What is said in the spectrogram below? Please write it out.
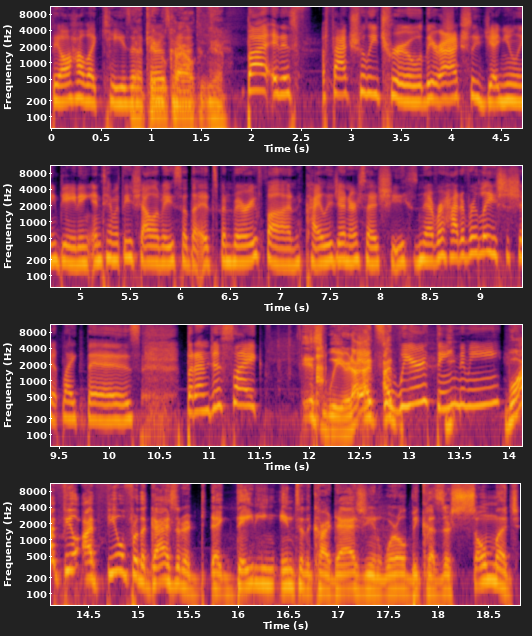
They all have like K's in Yeah, it there. Kyle, yeah. But it is factually true. They're actually genuinely dating, and Timothée Chalamet said that it's been very fun. Kylie Jenner says she's never had a relationship like this, but I'm just like, it's weird. I- it's I- a weird thing to me. Well, I feel I feel for the guys that are like dating into the Kardashian world because there's so much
